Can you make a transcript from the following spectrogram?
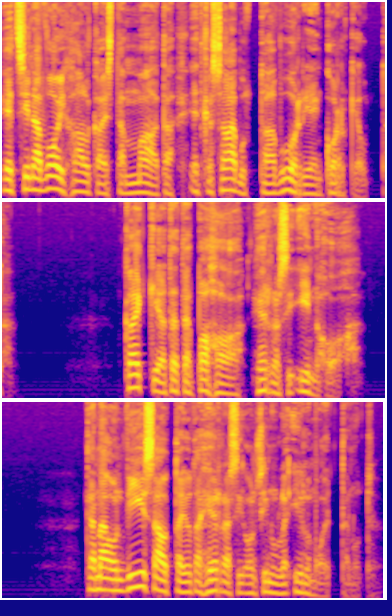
et sinä voi halkaista maata, etkä saavuttaa vuorien korkeutta. Kaikkea tätä pahaa Herrasi inhoaa. Tämä on viisautta, jota Herrasi on sinulle ilmoittanut.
